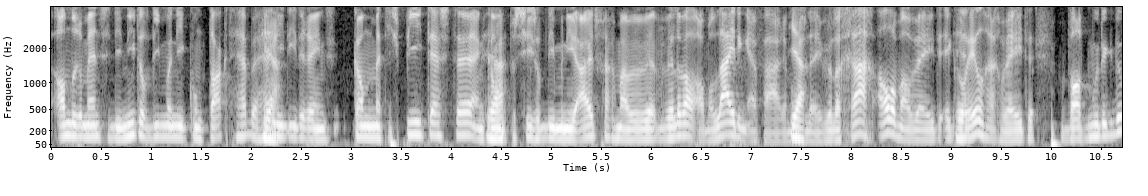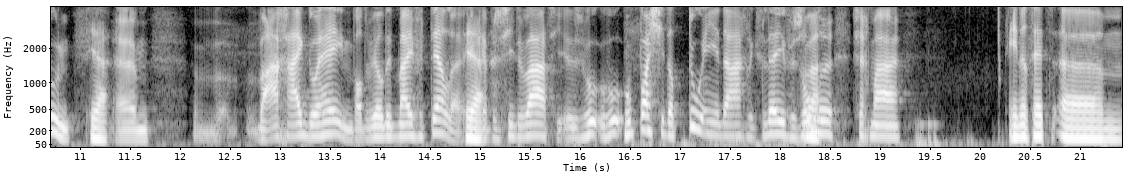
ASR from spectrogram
andere mensen die niet op die manier contact hebben. Hè? Ja. Niet iedereen kan met die spier testen en kan precies op die manier uitvragen. Maar we, we willen wel allemaal leiding ervaren in ons leven. We willen graag allemaal weten. Ik wil heel graag weten, wat moet ik doen? ja. Ehm, waar ga ik doorheen? Wat wil dit mij vertellen? Ja. Ik heb een situatie. Dus hoe, hoe, hoe pas je dat toe in je dagelijks leven zonder, zeg maar... Enerzijds, ehm,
